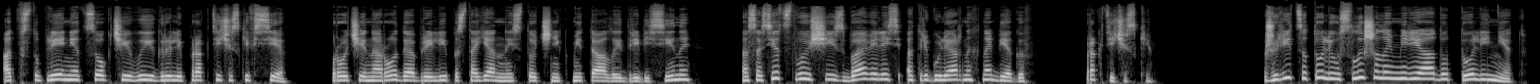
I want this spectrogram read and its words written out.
От вступления Цокчи выиграли практически все. Прочие народы обрели постоянный источник металла и древесины – а соседствующие избавились от регулярных набегов. Практически. Жрица то ли услышала Мириаду, то ли нет.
